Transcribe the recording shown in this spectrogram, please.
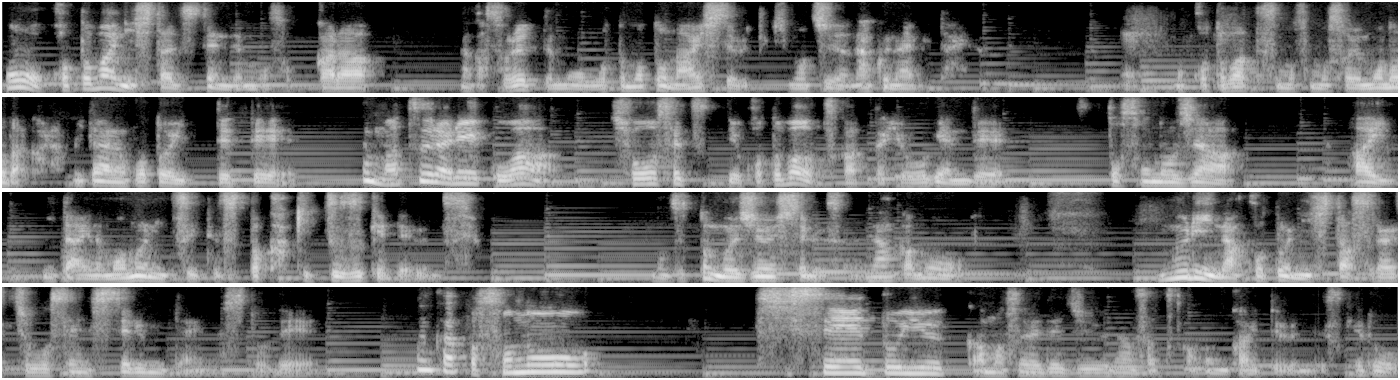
言葉にした時点でもうそこからなんかそれってもうもともとの愛してるって気持ちじゃなくないみたいな言葉ってそもそもそういうものだからみたいなことを言っててでも松浦玲子は小説っていう言葉を使った表現でずっとそのじゃあ愛みたいなものについてずっと書き続けてるんですよ。もうずっと矛盾してるんですよね。なんかもう無理なことにひたすら挑戦してるみたいな人で、なんかやっぱその姿勢というか、まあ、それで十何冊か本書いてるんですけど、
